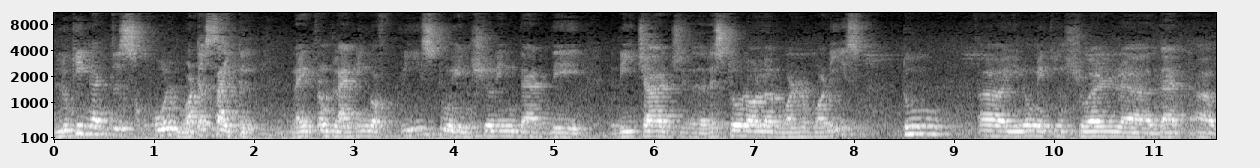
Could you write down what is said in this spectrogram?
looking at this whole water cycle right from planting of trees to ensuring that they recharge uh, restore all our water bodies to you know making sure uh, that uh,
